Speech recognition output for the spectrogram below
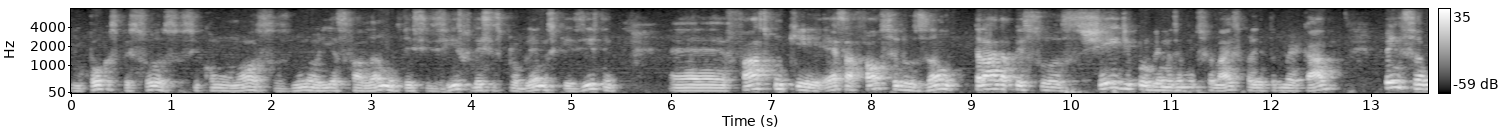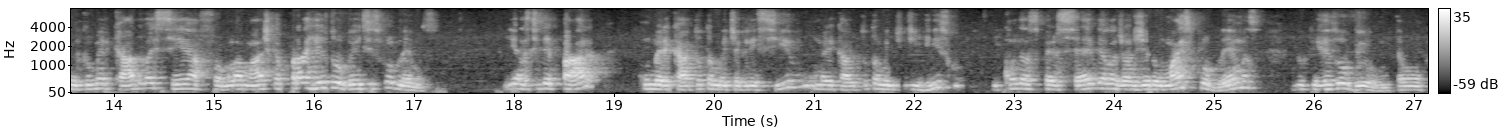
e poucas pessoas, assim como nós, as minorias, falamos desses riscos, desses problemas que existem, é, faz com que essa falsa ilusão traga pessoas cheias de problemas emocionais para dentro do mercado, pensando que o mercado vai ser a fórmula mágica para resolver esses problemas. E ela se depara com um mercado totalmente agressivo, um mercado totalmente de risco, e quando elas percebem, elas já geram mais problemas do que resolveu. Então,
